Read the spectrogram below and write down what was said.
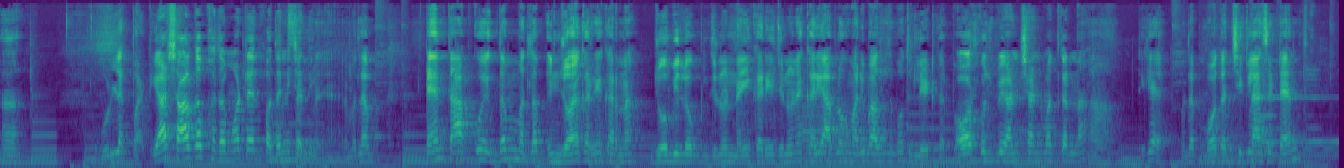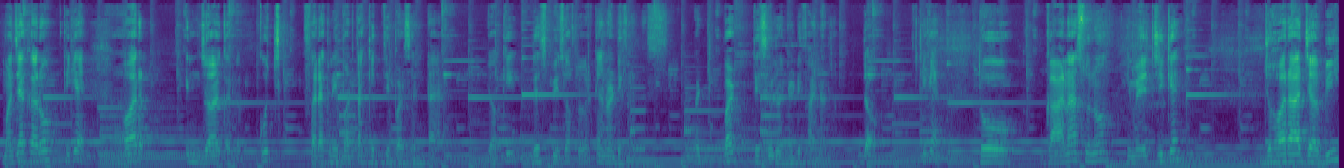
हाँ। गुड लक पार्टी यार साल कब खत्म हुआ? टेंथ पता नहीं सच चली। में यार, मतलब टेंथ आपको एकदम मतलब इंजॉय करके करना जो भी लोग जिन्होंने नहीं करी जिन्होंने करी आप लोग हमारी बातों से बहुत रिलेट कर पाओ। और कुछ भी अनशंड मत करना। हाँ ठीक है? मतलब बहुत अच्छी क्लास है टेंथ मज़ा करो ठीक है? और इंजॉय करो। कुछ फ़र्क नहीं पड़ता कितनी परसेंट आए। क्योंकि this piece of paper can not define but but this will only define job ठीक है? तो गाना सुनो हिमेश जी के। जोहरा जबी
